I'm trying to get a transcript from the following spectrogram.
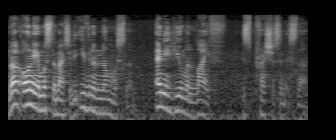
Not only a Muslim, actually, even a non Muslim. Any human life is precious in Islam.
